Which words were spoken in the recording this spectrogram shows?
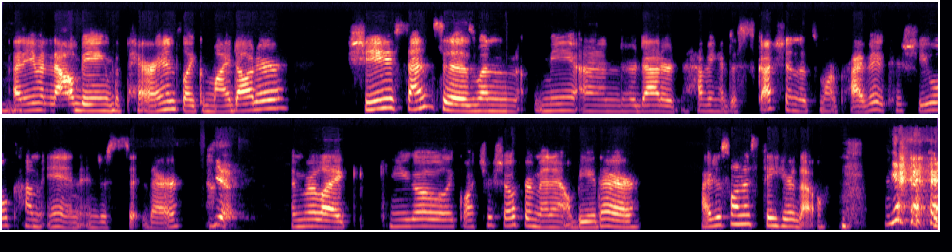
Mm-hmm. And even now being the parent, like my daughter, she senses when me and her dad are having a discussion that's more private because she will come in and just sit there. Yeah. And we're like, can you go like watch your show for a minute? I'll be there. I just want to stay here though. Yeah.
